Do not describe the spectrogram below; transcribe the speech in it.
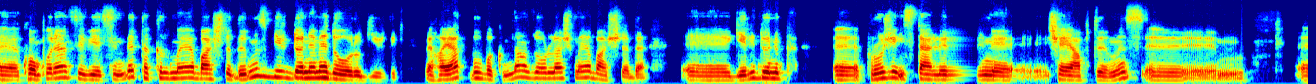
e, komponent seviyesinde takılmaya başladığımız bir döneme doğru girdik. Ve hayat bu bakımdan zorlaşmaya başladı. E, geri dönüp e, proje isterlerini şey yaptığımız, e, e,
